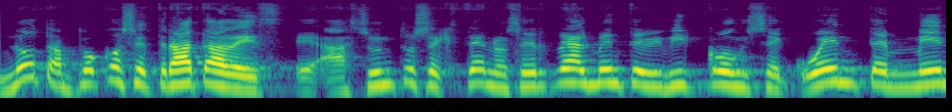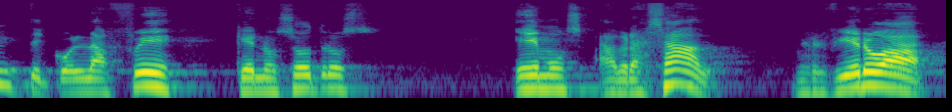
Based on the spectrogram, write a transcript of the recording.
no, tampoco se trata de eh, asuntos externos, es realmente vivir consecuentemente con la fe que nosotros hemos abrazado. Me refiero a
